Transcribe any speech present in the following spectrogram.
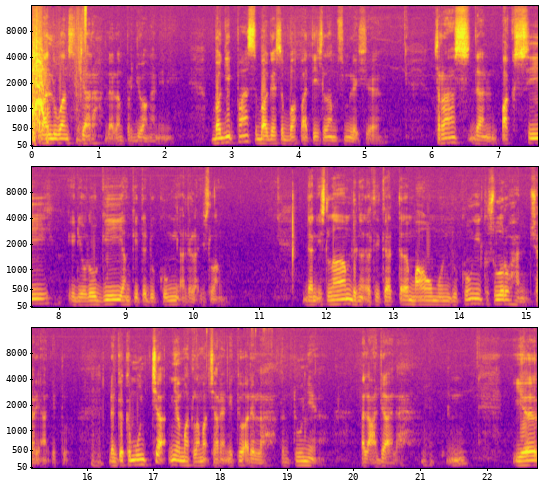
laluan sejarah dalam perjuangan ini. Bagi PAS sebagai sebuah parti Islam Malaysia, trust dan paksi ideologi yang kita dukungi adalah Islam. Dan Islam dengan erti kata mau mendukungi keseluruhan syariat itu. Dan kekemuncaknya matlamat syariat itu adalah tentunya al-adalah. Hmm. Ia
